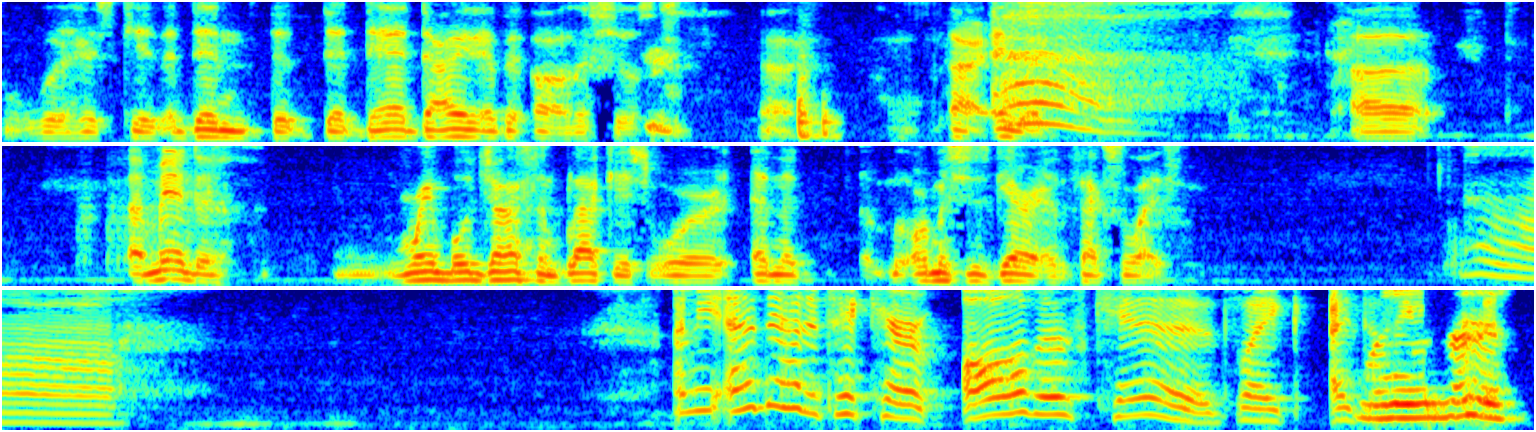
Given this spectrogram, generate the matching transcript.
with his kids, and then the, the dad dying. At the, oh, that shows. Uh, all right. Anyway, uh, Amanda, Rainbow Johnson, Blackish, or Edna, or Mrs. Garrett in Facts of Life. Aw. I mean, Edna had to take care of all those kids. Like, I One just, even hers.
